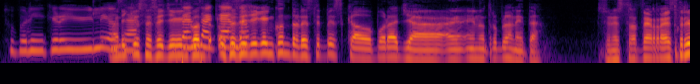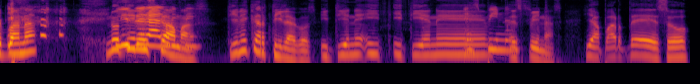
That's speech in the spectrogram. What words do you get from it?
súper increíble. O Marica, sea, usted, se llega a encontrar, usted se sacando- llega a encontrar este pescado por allá en, en otro planeta. Es un extraterrestre, pana. No tiene escamas, tiene cartílagos y tiene, y, y tiene Espinas. espinas. Y aparte de eso,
